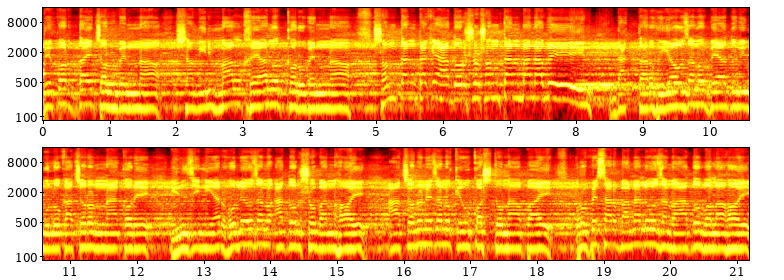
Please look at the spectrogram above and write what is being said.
বেপর্দায় চলবেন না। স্বামীর মাল খেয়ানত করবেন না। সন্তানটাকে আদর্শ সন্তান বানাবেন। ডাক্তার হইয়াও যেন বেয়াদবিমূলক আচরণ না করে। ইঞ্জিনিয়ার হলেও যেন আদর্শবান হয়। আচরণে যেন কেউ কষ্ট না পায়। প্রফেসর বানালেও যেন আদো বলা হয়।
